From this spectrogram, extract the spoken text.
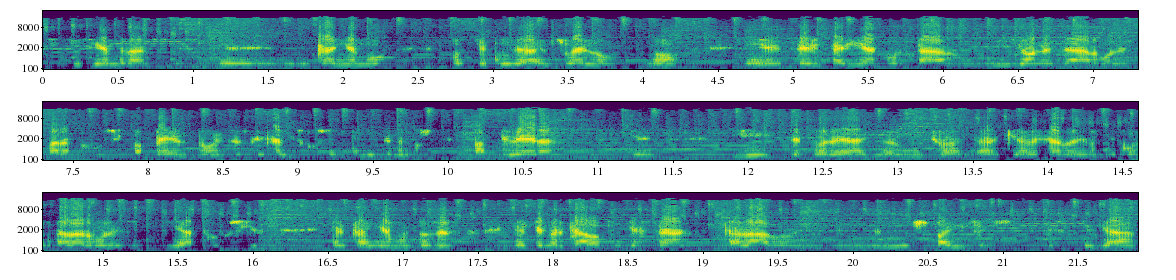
si tú siembras este, cáñamo, pues te cuida del suelo, ¿no? Eh, te evitaría cortar millones de árboles para producir papel, ¿no? Entonces que en Jalisco también tenemos papelera este, y te puede ayudar mucho a, a, dejar de, cortar árboles y a producir el cáñamo. Entonces, este mercado pues ya está calado en, muchos países, este, ya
